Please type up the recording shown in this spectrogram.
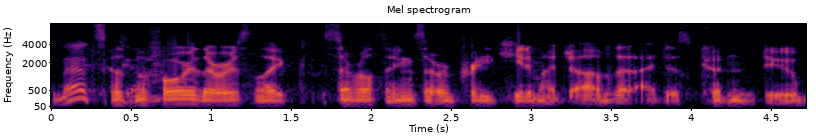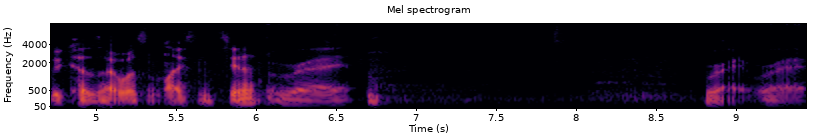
That's Because before there was like several things that were pretty key to my job that I just couldn't do because I wasn't licensed yet. Right. Right, right.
